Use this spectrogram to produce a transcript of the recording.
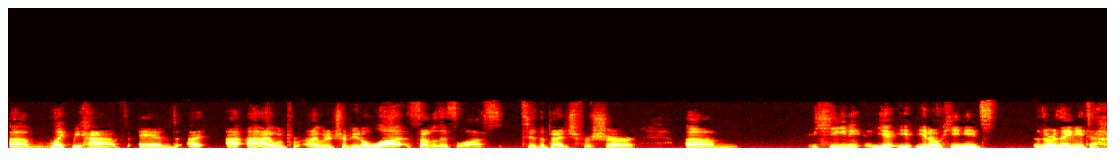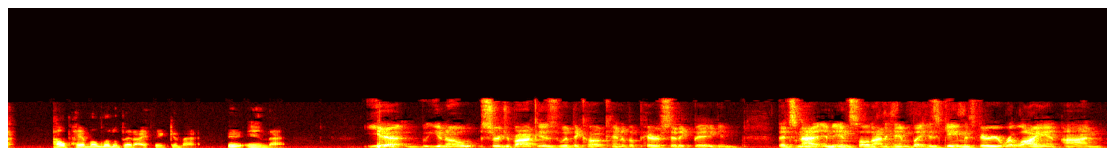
Um, like we have, and I, I, I would I would attribute a lot some of this loss to the bench for sure. Um, he you, you know he needs or they need to help him a little bit. I think in that in that. Yeah, you know, Serge Ibaka is what they call kind of a parasitic big, and that's not an insult on him, but his game is very reliant on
